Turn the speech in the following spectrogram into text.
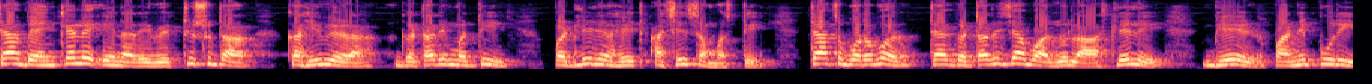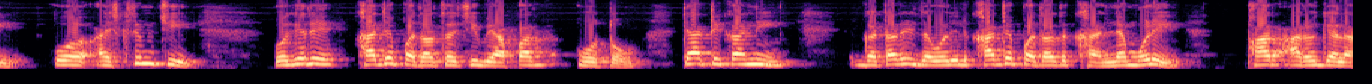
त्या बँकेला येणारे व्यक्तीसुद्धा काही वेळा गटारीमध्ये पडलेले आहेत असे समजते. त्याचबरोबर त्या गटारीच्या बाजूला असलेले भेळ पाणीपुरी व आईस्क्रीमची वगैरे खाद्यपदार्थाची व्यापार होतो. त्या ठिकाणी गटारीजवळील खाद्यपदार्थ खाल्ल्यामुळे फार आरोग्याला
